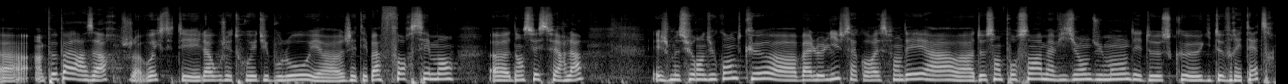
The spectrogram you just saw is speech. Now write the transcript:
euh, un peu par hasard. Je dois avouer que c'était là où j'ai trouvé du boulot et j'étais pas forcément dans ces sphères-là. Et je me suis rendu compte que bah, le libre, ça correspondait à 200% à ma vision du monde et de ce qu'il devrait être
